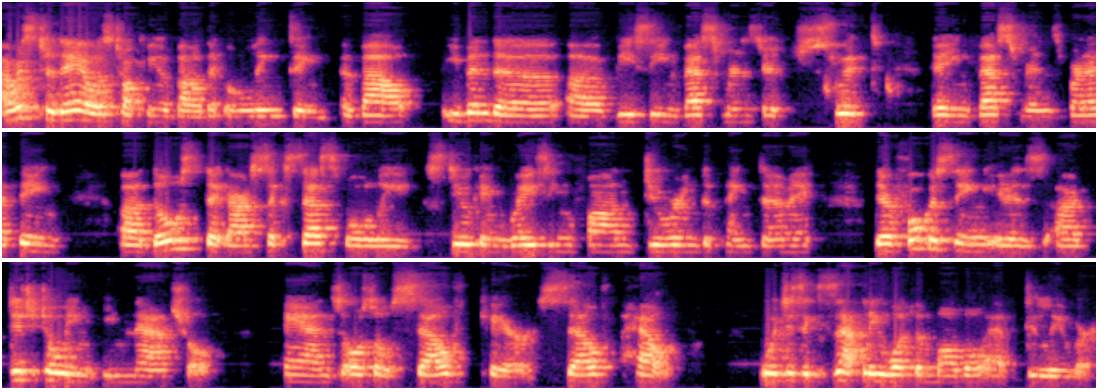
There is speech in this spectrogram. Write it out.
I was today I was talking about that on LinkedIn about even the uh, VC investments that switched their investments, but I think uh, those that are successfully still can raising fund during the pandemic, their focusing is uh, digital in, in natural and also self-care, self-help, which is exactly what the mobile app deliver.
